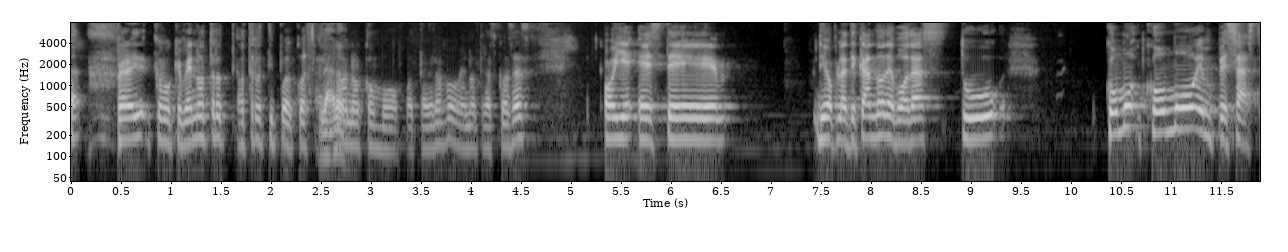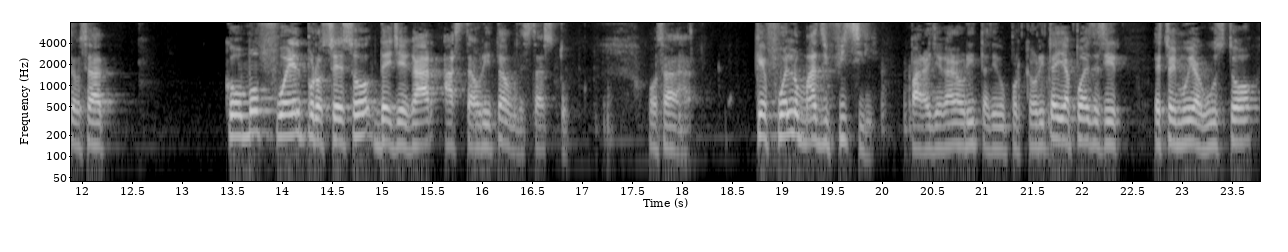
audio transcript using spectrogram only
Pero como que ven otro, otro tipo de cosas, Claro. ¿no? No como fotógrafo, ven otras cosas. Oye, este, digo, platicando de bodas, tú, ¿cómo, cómo empezaste? O sea, ¿cómo fue el proceso de llegar hasta ahorita donde estás tú? O sea, ¿qué fue lo más difícil para llegar ahorita? Digo, porque ahorita ya puedes decir, estoy muy a gusto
